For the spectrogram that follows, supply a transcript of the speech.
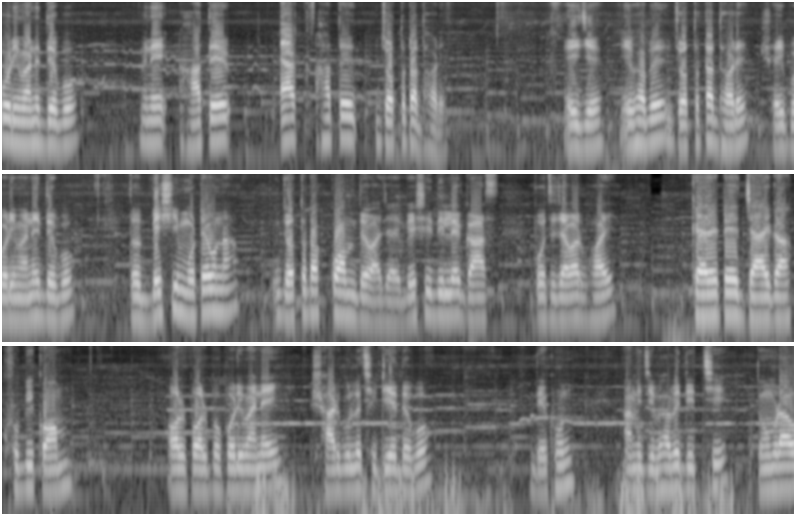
পরিমাণে দেব। মানে হাতে, এক হাতে যতটা ধরে, এই যে এভাবে যতটা ধরে সেই পরিমাণেই দেব। তো বেশি মোটেও না, যতটা কম দেওয়া যায়। বেশি দিলে গাছ পচে যাওয়ার ভয়। ক্যারেটের জায়গা খুবই কম। অল্প অল্প পরিমাণেই সারগুলো ছিটিয়ে দেব। দেখুন আমি যেভাবে দিচ্ছি তোমরাও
